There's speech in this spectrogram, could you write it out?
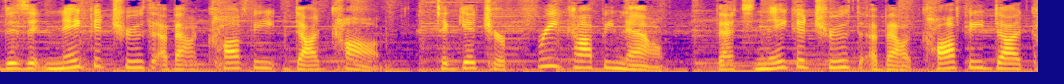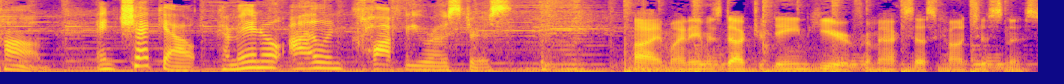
Visit nakedtruthaboutcoffee.com to get your free copy now. That's nakedtruthaboutcoffee.com and check out Camino Island Coffee Roasters. Hi, my name is Dr. Dain Heer from Access Consciousness.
